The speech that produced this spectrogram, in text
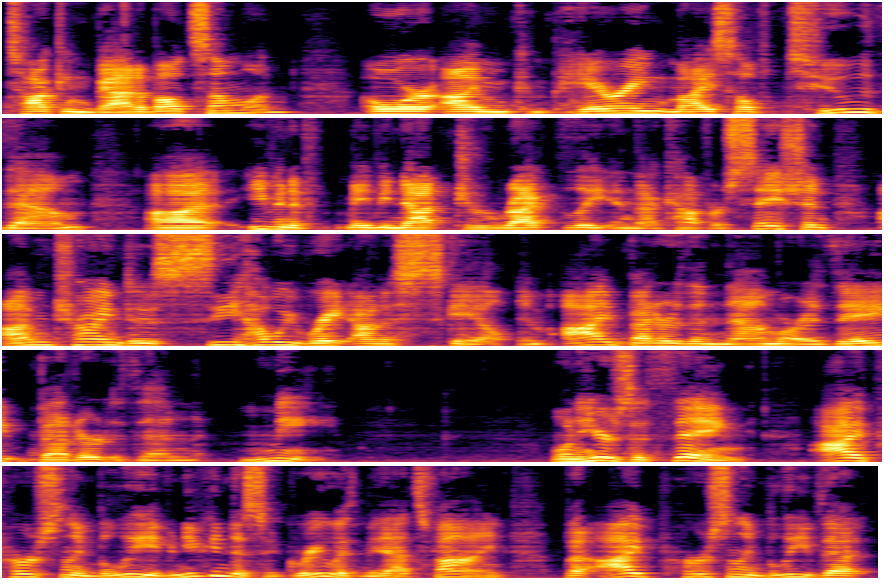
talking bad about someone or I'm comparing myself to them, uh, even if maybe not directly in that conversation, I'm trying to see how we rate on a scale. Am I better than them or are they better than me? Well, here's the thing I personally believe, and you can disagree with me, that's fine, but I personally believe that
